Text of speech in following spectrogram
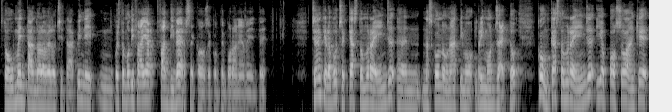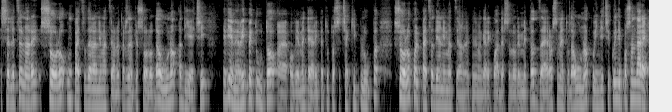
sto aumentando la velocità, quindi mh, mm, questo modifier fa diverse cose contemporaneamente. C'è anche la voce custom range, eh, nascondo un attimo il primo oggetto. Con custom range io posso anche selezionare solo un pezzo dell'animazione, per esempio solo da 1 a 10 e viene ripetuto, eh, ovviamente è ripetuto se c'è keep loop, solo quel pezzo di animazione. Quindi magari qua adesso lo rimetto a 0, se metto da 1 a 15, quindi posso andare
